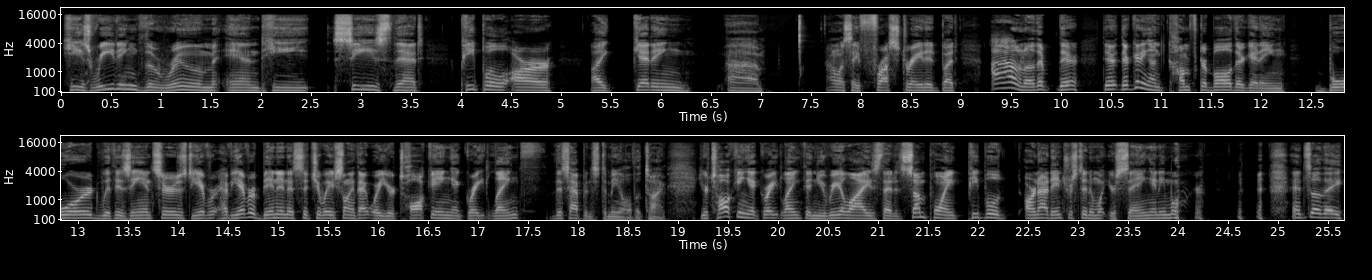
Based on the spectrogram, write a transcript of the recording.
he's reading the room and he sees that people are like getting. Uh, I don't want to say frustrated, but I don't know. They're they're they're they're getting uncomfortable. They're getting bored with his answers. Do you ever have you ever been in a situation like that where you're talking at great length? This happens to me all the time. You're talking at great length and you realize that at some point people are not interested in what you're saying anymore. and so they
